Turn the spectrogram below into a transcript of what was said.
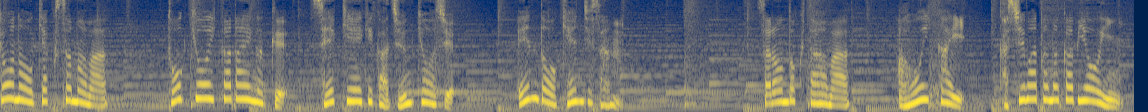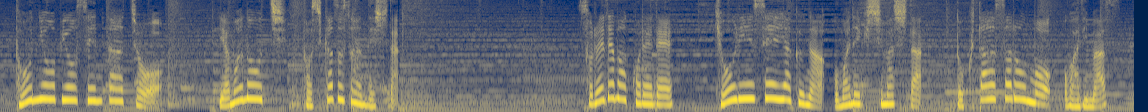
今日のお客様は東京医科大学整形外科准教授遠藤健二さんサロンドクターは青い会柏田中病院糖尿病センター長山内俊和さんでした。それではこれで恐林製薬がお招きしましたドクターサロンも終わります。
